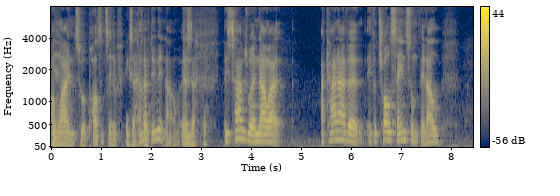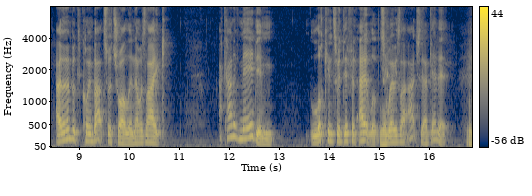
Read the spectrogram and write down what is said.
online to a positive? Exactly. And I do it now. And Exactly. there's times where now I I can't either if a troll's saying something, I'll I remember coming back to a troll and I was like I kind of made him look into a different outlook to Yeah. where he's like, actually I get it. Hmm.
